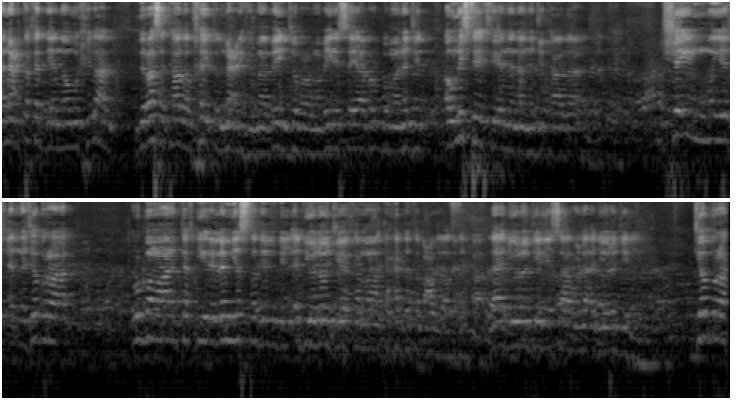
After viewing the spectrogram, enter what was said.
أنا أعتقد بأنه من خلال دراسة هذا الخيط المعرفي ما بين جبر وما بين السياب ربما نجد أو نجتهد في أننا نجد هذا الشيء المميز أن جبر ربما أنا بتقديري لم يصطدم بالأيديولوجيا كما تحدث بعض الأصدقاء لا أيديولوجيا اليسار ولا أيديولوجيا اليمين. جبر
